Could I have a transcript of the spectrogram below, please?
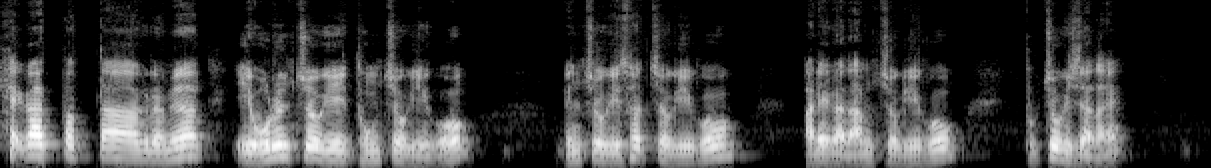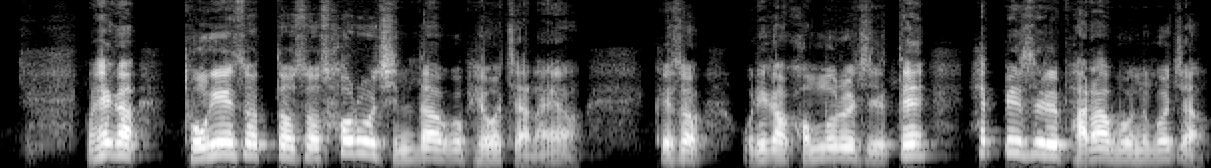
해가 떴다 그러면 이 오른쪽이 동쪽이고 왼쪽이 서쪽이고 아래가 남쪽이고 북쪽이잖아요. 그럼 해가 동에서 떠서 서로 진다고 배웠잖아요. 그래서 우리가 건물을 지을 때 햇빛을 바라보는 거죠.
